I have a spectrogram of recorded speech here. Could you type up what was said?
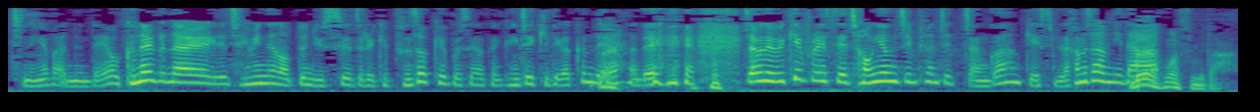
진행해 봤는데요. 그날 그날 이제 재밌는 어떤 뉴스들을 이렇게 분석해 볼 생각은 굉장히 기대가 큰데요. 네. 네. 자, 오늘 위키프레스의 정영진 편집장과 함께 했습니다. 감사합니다. 네, 고맙습니다.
